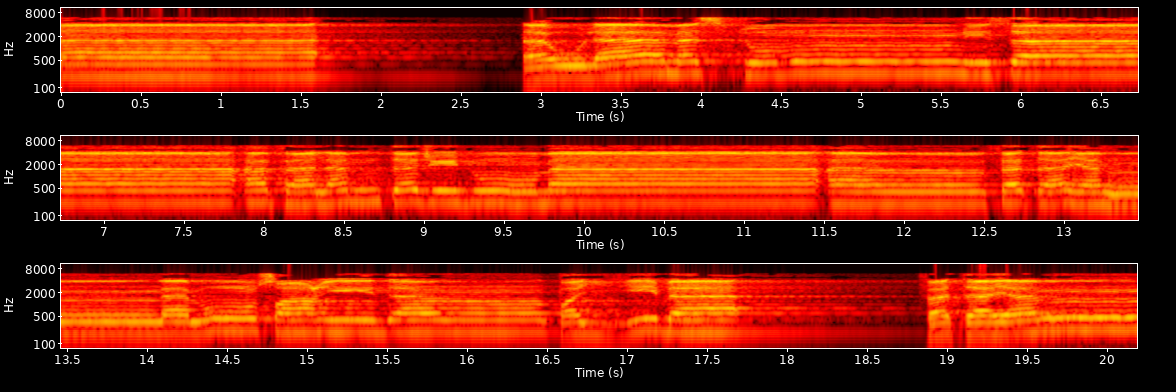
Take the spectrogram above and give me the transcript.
النساء أو لامستم النساء فلم تجدوا ماء فتيمموا صعيدا طيبا فتيمموا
